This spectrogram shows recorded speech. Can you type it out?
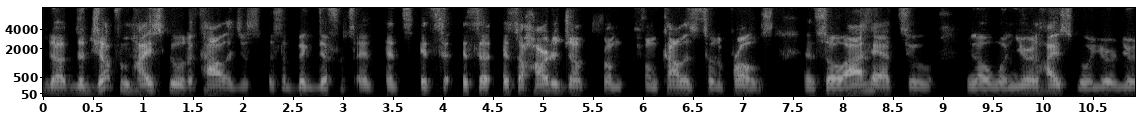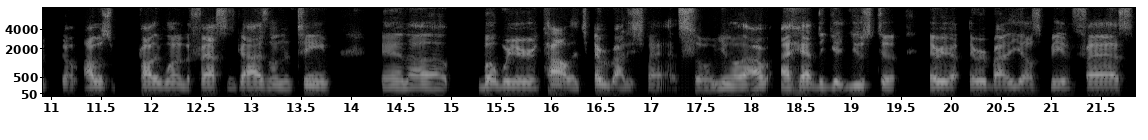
the the jump from high school to college is, is a big difference. It, it's it's it's a it's a harder jump from from college to the pros. And so I had to, you know, when you're in high school, you're you're you know, I was probably one of the fastest guys on the team, and uh, but when you're in college, everybody's fast. So you know, I I had to get used to every everybody else being fast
